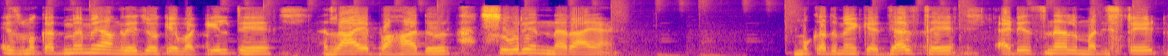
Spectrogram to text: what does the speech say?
इस मुकदमे में अंग्रेज़ों के वकील थे राय बहादुर सूर्य नारायण मुकदमे के जज थे additional magistrate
